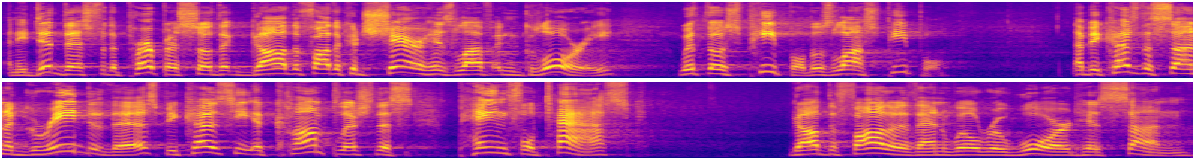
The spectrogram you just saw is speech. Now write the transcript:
And he did this for the purpose so that God the Father could share his love and glory with those people, those lost people. Now, because the Son agreed to this, because he accomplished this painful task, God the Father then will reward his Son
